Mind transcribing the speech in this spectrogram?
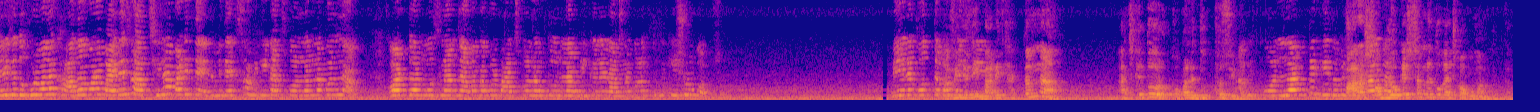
সেই যে দুপুরবেলা খাওয়া দাওয়া করে বাইরে আজ ছিলে বাড়িতে তুমি দেখছ আমি কি কাজ করলাম না করলাম? ঘর দর মুছলাম জামা কাপড় ভাঁজ করলাম তুললাম বিকেলে রান্না করলাম তুমি কি শুরু করছ? বিয়েটা করতে আমি যদি বাড়ি থাকতাম না আজকে তোর কপালে দুঃখ ছিল। আমি করলামটা কি? তুমি পাড়ার সব লোকের সামনে তোকে আজকে অপমান করতাম।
